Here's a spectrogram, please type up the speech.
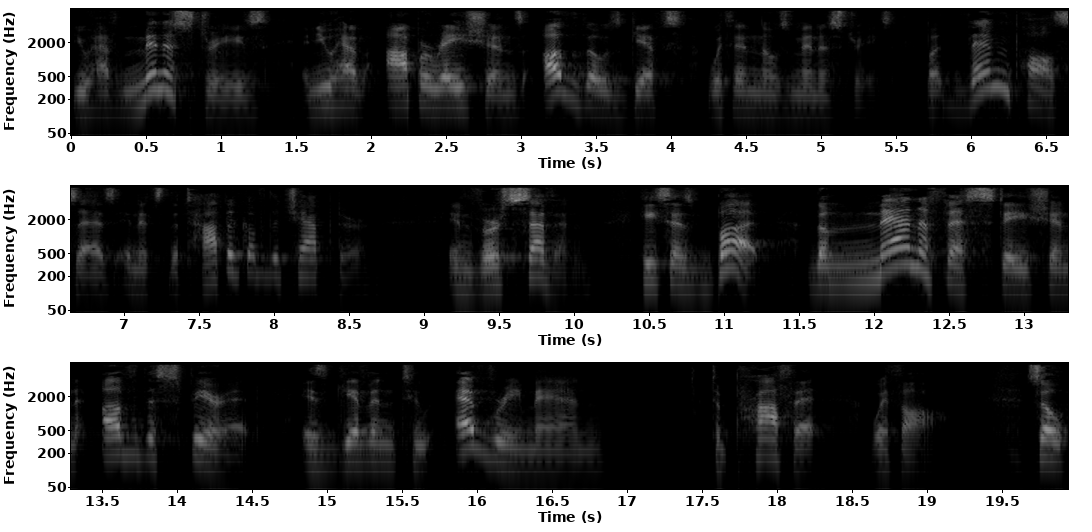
you have ministries, and you have operations of those gifts within those ministries. But then Paul says, and it's the topic of the chapter, in verse 7, he says, But the manifestation of the Spirit is given to every man to profit withal. So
